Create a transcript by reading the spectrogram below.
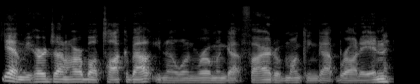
Yeah, and we heard John Harbaugh talk about, you know, when Roman got fired, when Monken got brought in,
